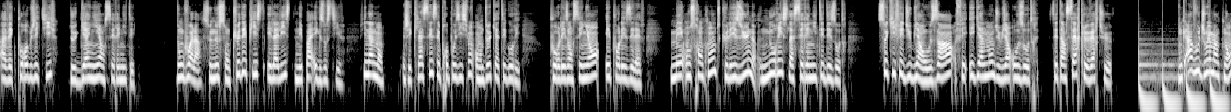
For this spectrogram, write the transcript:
avec pour objectif de gagner en sérénité. Donc voilà, ce ne sont que des pistes et la liste n'est pas exhaustive. Finalement, j'ai classé ces propositions en deux catégories pour les enseignants et pour les élèves. Mais on se rend compte que les unes nourrissent la sérénité des autres. Ce qui fait du bien aux uns fait également du bien aux autres. C'est un cercle vertueux. Donc à vous de jouer maintenant.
